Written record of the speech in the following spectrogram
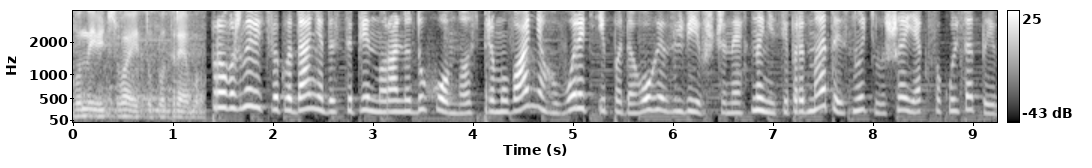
вони відчувають ту потребу. Про важливість викладання дисциплін морально-духовного спрямування говорять і педагоги з Львівщини. Нині ці предмети існують лише як факультатив,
